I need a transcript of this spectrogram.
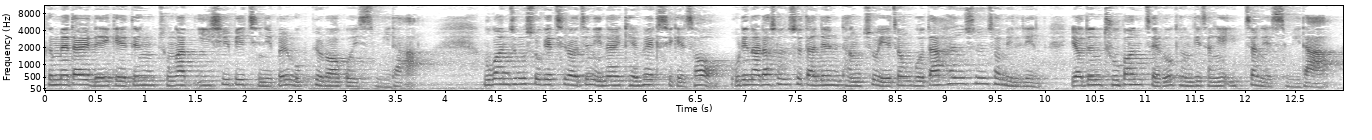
금메달 4개 등 종합 20위 진입을 목표로 하고 있습니다. 무관중 속에 치러진 이날 개회식에서 우리나라 선수단은 당초 예정보다 한 순서 밀린 82번째로 경기장에 입장했습니다.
